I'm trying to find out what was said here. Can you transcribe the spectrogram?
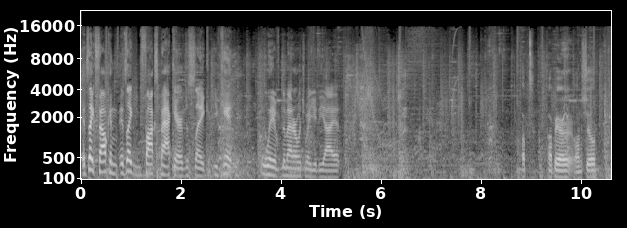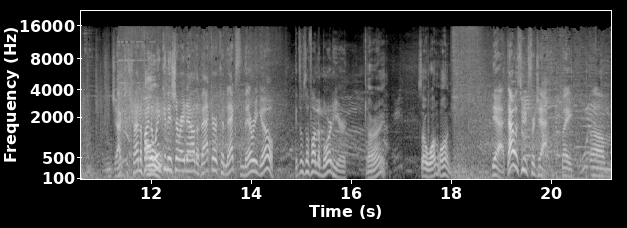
It's like Falcon, it's like Fox back air, just like you can't live no matter which way you DI it. Up, air on shield. Jack just trying to find a win Oh. condition right now. The back air connects, and there we go. Gets himself on the board here. All right. So 1-1. Yeah, that was huge for Jack. Like, um,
